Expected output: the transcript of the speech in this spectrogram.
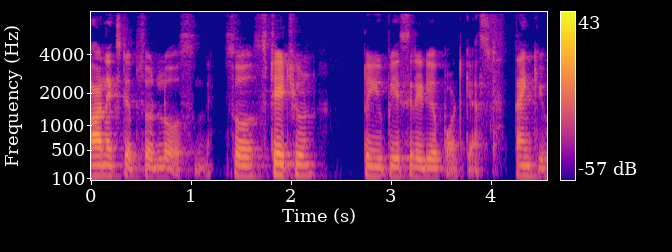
ఆ నెక్స్ట్ ఎపిసోడ్లో వస్తుంది. సో స్టేట్ యూన్ to UPSC radio podcast thank you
